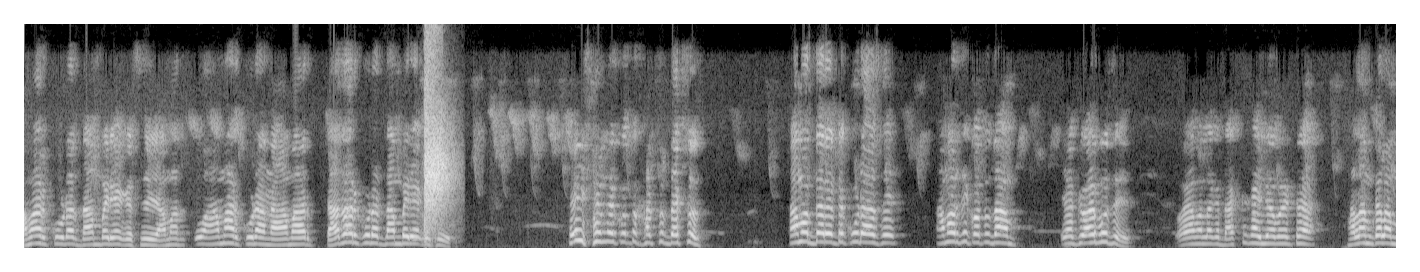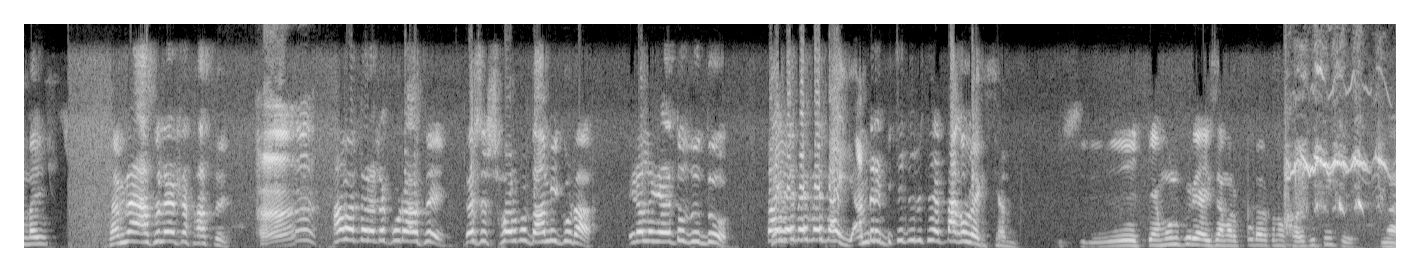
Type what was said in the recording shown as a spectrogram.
আমার কোড়ার দাম বাড়িয়া গেছে আমার ও আমার কোড়া না আমার দাদার কোড়ার দাম বাড়িয়া গেছে। এই সামনে কত খাচ্ছ দেখছ? আমার দ্বারা একটা কোড়া আছে আমার যে কত দাম এটা কি ওই বোঝে? ওই আমার লাগে ডাক্তার খাইলে আবার একটা সালাম কালাম নাই। সামনে আসলে একটা ফাঁসে। আমার দ্বারা একটা কোড়া আছে দেশের সর্বদামি কোড়া। এটা লাগে এত যুদ্ধ। ভাই ভাই ভাই ভাই ভাই আমরা বিচে বিচে পাগল হয়ে গেছি আমি। কেমন করে আইছে আমার কোড়ার কোনো ক্ষয়ক্ষতি? না।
